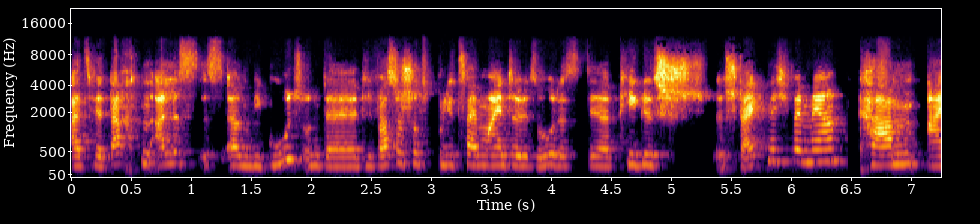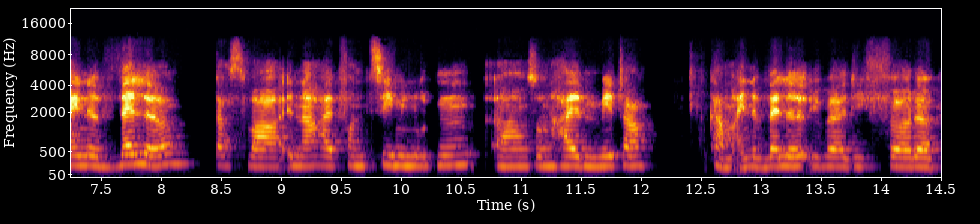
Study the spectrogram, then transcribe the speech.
als wir dachten, alles ist irgendwie gut und der, die Wasserschutzpolizei meinte so, dass der Pegel steigt nicht mehr, kam eine Welle, das war innerhalb von zehn Minuten äh, so einen halben Meter kam eine Welle über die Förde.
